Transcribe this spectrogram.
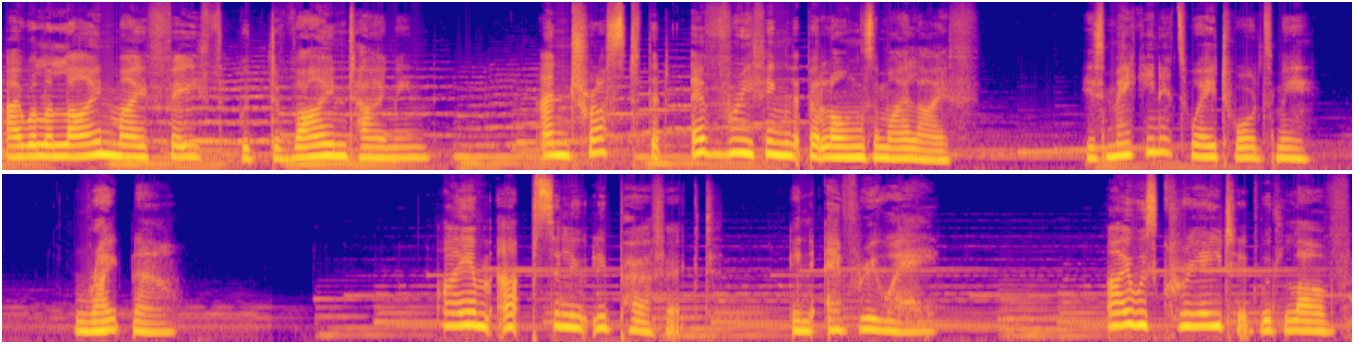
I will align my faith with divine timing and trust that everything that belongs in my life is making its way towards me right now. I am absolutely perfect in every way. I was created with love.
